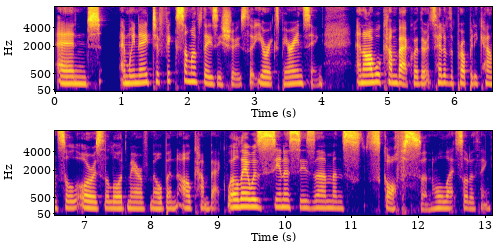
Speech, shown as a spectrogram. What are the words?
And and we need to fix some of these issues that you're experiencing. And I will come back, whether it's head of the Property Council or as the Lord Mayor of Melbourne, I'll come back. Well, there was cynicism and scoffs and all that sort of thing.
